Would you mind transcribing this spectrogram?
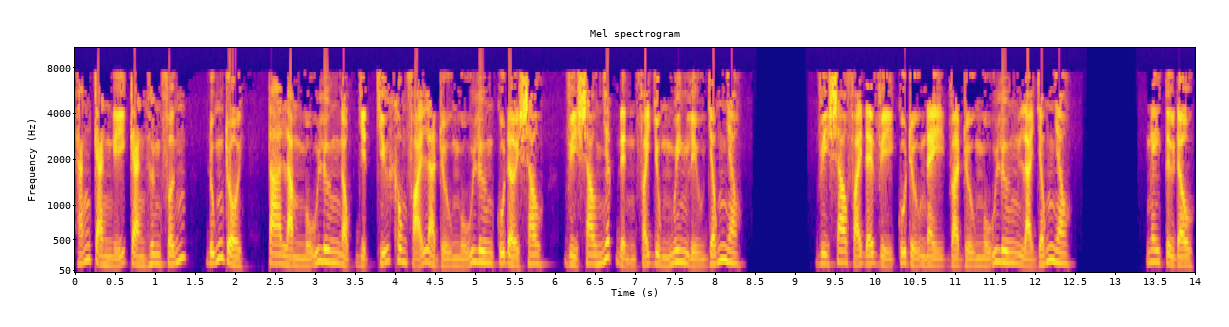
Hắn càng nghĩ càng hưng phấn, đúng rồi, ta làm ngũ lương ngọc dịch chứ không phải là rượu ngũ lương của đời sau, vì sao nhất định phải dùng nguyên liệu giống nhau? Vì sao phải để vị của rượu này và rượu ngũ lương là giống nhau? Ngay từ đầu,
